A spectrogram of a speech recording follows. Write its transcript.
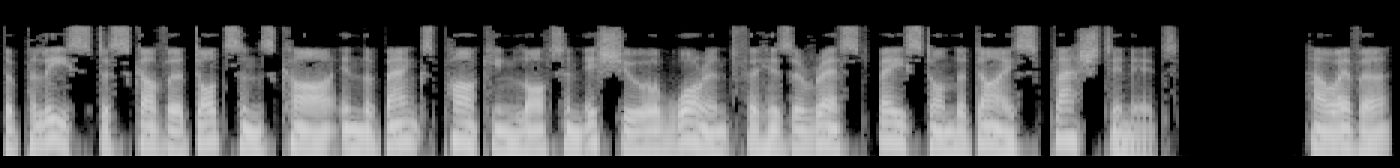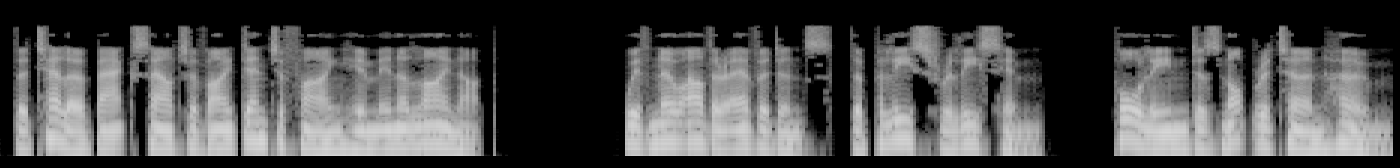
The police discover Dodson's car in the bank's parking lot and issue a warrant for his arrest based on the dye splashed in it. However, the teller backs out of identifying him in a lineup. With no other evidence, the police release him. Pauline does not return home.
